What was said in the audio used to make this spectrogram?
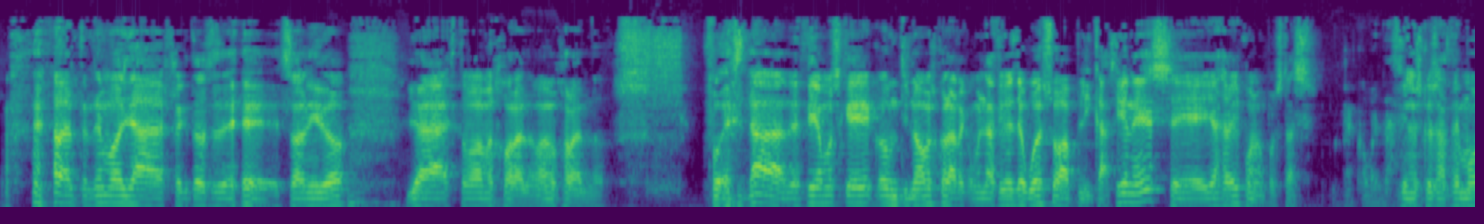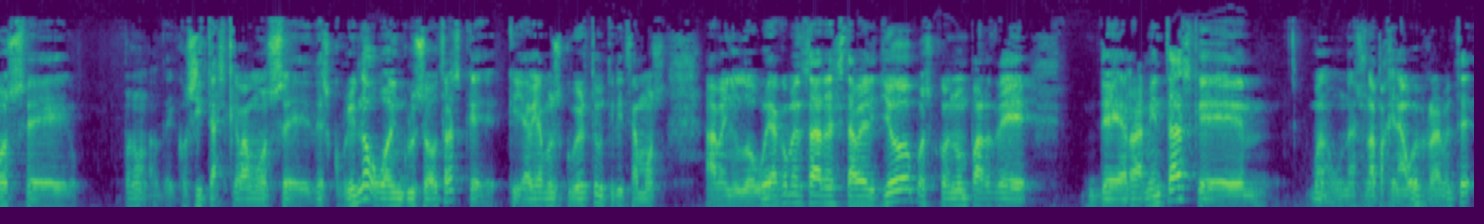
Ahora tenemos ya efectos de sonido. Ya esto va mejorando, va mejorando. Pues nada, decíamos que continuamos con las recomendaciones de webs o aplicaciones. Eh, ya sabéis, bueno, pues estas recomendaciones que os hacemos, eh, bueno, de cositas que vamos eh, descubriendo o incluso otras que, que, ya habíamos descubierto y utilizamos a menudo. Voy a comenzar esta vez yo, pues con un par de, de herramientas que, bueno, una es una página web realmente,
